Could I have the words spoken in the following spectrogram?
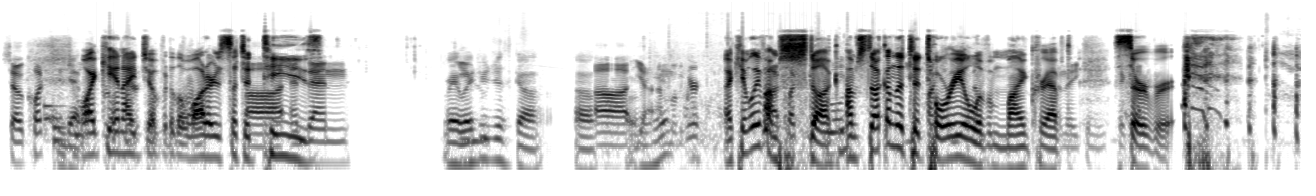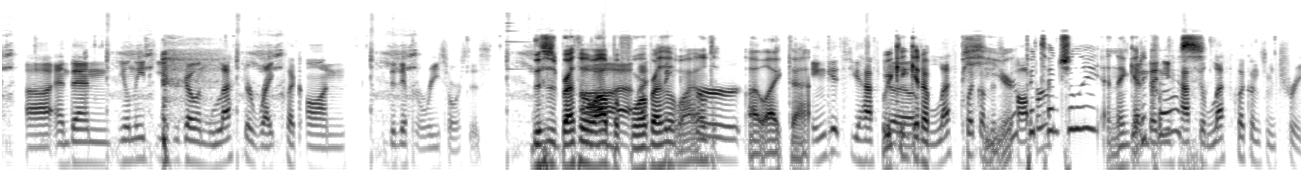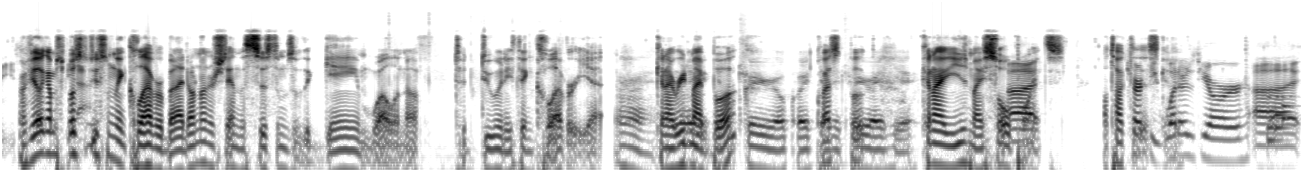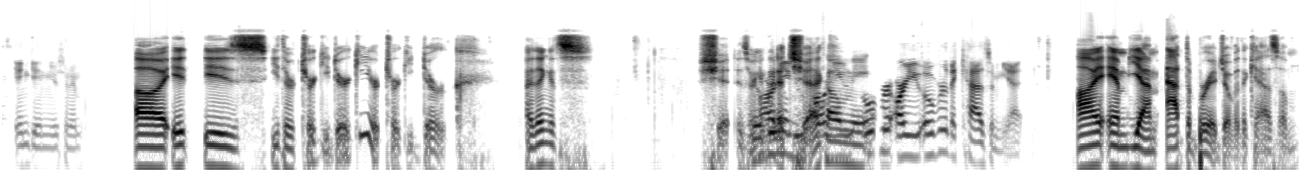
So collect Yeah. why can't I jump into the water? It's such a uh, tease. And then, Wait, where'd You- you just go? Oh, uh, over yeah, here? I'm over here. I can't believe uh, I'm stuck. tools, I'm stuck on the you punch into tutorial of a Minecraft and then you can pick it up. server. Uh, and then you'll need to either go and left or right click on the different resources. this is Breath of the Wild Uh, before I Breath of the Wild. I like that. ingots, you have to We can get up left click on this Here copper, potentially, and then get and then you have to left click on some trees. I feel like I'm supposed to do something clever, but I don't understand the systems of the game well enough to do anything clever yet. Alright. Can I read my get to the book? Tree real quick. Quest There's a tree book? right here. Can I use my soul Uh, points? I'll talk to Turkey, this guy. what is your uh, in-game username? Uh, it is either Turkey Durkey or Turkey Dirk. I think it's. Shit, is there You're any way to check? Are Tell you me. Over, are you over the chasm yet? I am. Yeah, I'm at the bridge over the chasm.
